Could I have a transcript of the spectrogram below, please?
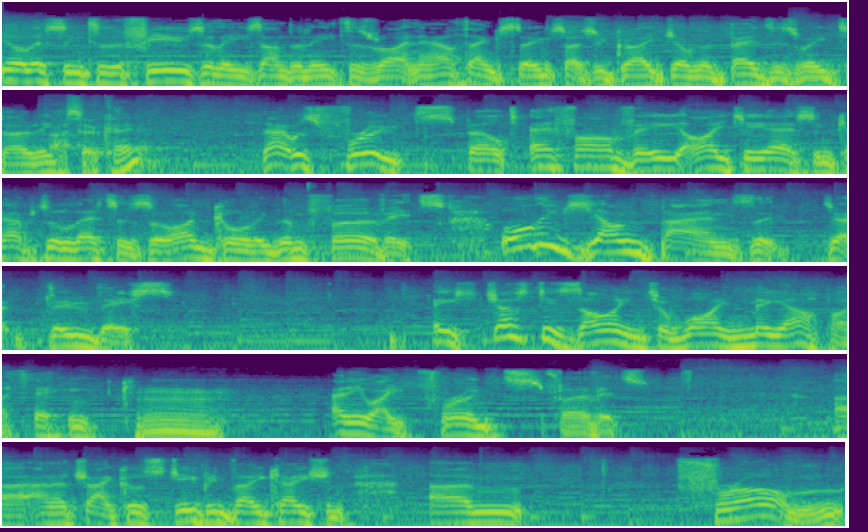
You're listening to the Fusilies underneath us right now. Thanks for doing such a great job with beds this week, Tony. That's okay. That was Fruits, spelt F R V I T S in capital letters, so I'm calling them Fervits. All these young bands that do this, it's just designed to wind me up, I think. Anyway, Fruits, Fervits. Uh, and a track called Stupid Vacation. Um, from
